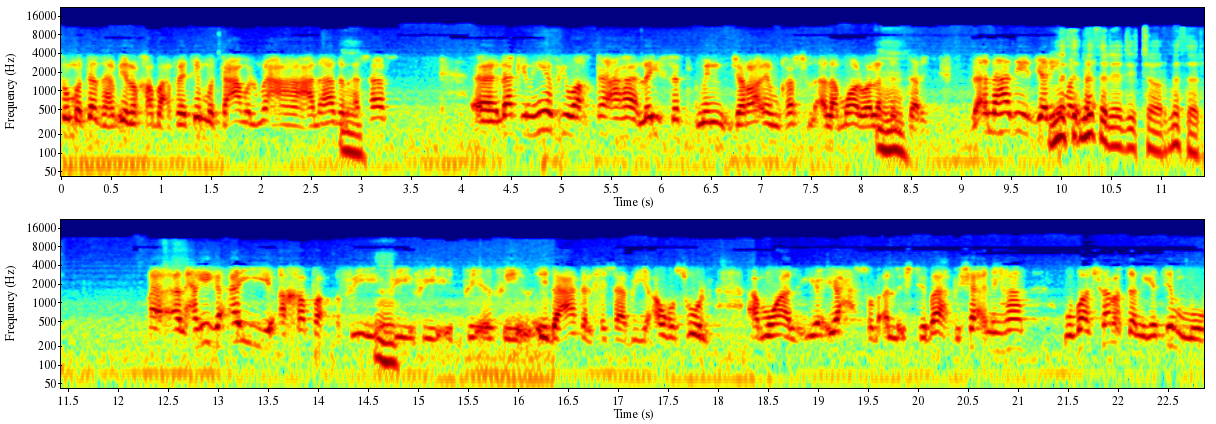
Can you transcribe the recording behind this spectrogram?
ثم تذهب إلى القضاء فيتم التعامل معها على هذا م. الأساس لكن هي في واقعها ليست من جرائم غسل الأموال ولا تندرج لأن هذه الجريمه مثل مثل يا دكتور مثل. آه الحقيقة أي خطأ في م. في في في في الإيداعات الحسابية أو وصول أموال يحصل الاشتباه بشأنها مباشرة يتم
